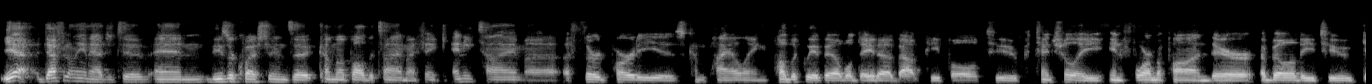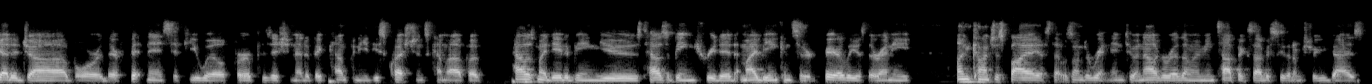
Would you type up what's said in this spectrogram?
Yeah, definitely an adjective. And these are questions that come up all the time. I think anytime a, a third party is compiling publicly available data about people to potentially inform upon their ability to get a job or their fitness, if you will, for a position at a big company, these questions come up of how is my data being used? How's it being treated? Am I being considered fairly? Is there any unconscious bias that was underwritten into an algorithm? I mean, topics obviously that I'm sure you guys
